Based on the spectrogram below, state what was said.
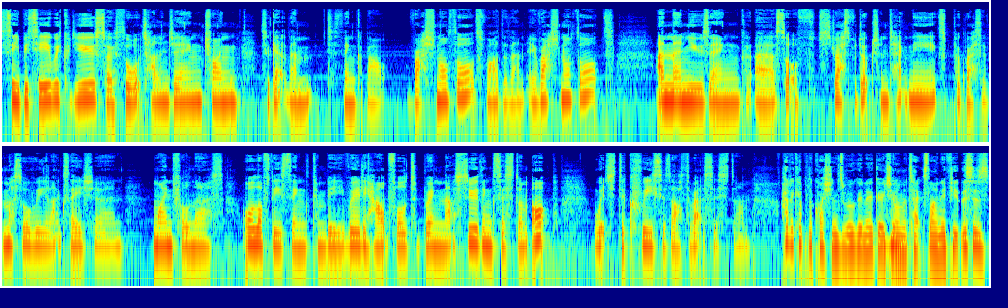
CBT we could use, so thought challenging, trying to get them to think about rational thoughts rather than irrational thoughts. And then using uh, sort of stress reduction techniques, progressive muscle relaxation, mindfulness, all of these things can be really helpful to bring that soothing system up, which decreases our threat system. Had a couple of questions we were going to go to on the text line. If you, this is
